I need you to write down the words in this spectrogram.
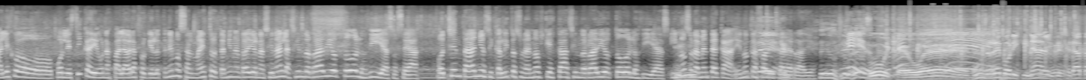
Alejo Polesica diga unas palabras, porque lo tenemos al maestro también en Radio Nacional haciendo radio todos los días, o sea, 80 años y Carlitos Ulanovsky está haciendo radio todos los días, y no solamente acá, en otra fábrica de radio. ¿Qué es? Uy, qué bueno. Un rep original que será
